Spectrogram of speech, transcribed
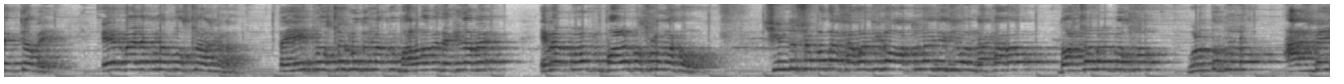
দেখতে হবে, এর বাইরে কোনো প্রশ্ন আসবে না। তাই এই প্রশ্নগুলো তোমরা খুব ভালোভাবে দেখে যাবে। এবার পরের প্রশ্নটা দেখো। সিন্ধু সভ্যতার সামাজিক ও অর্থনৈতিক জীবন ব্যাখ্যা করো। দশ নম্বরের প্রশ্ন, গুরুত্বপূর্ণ আসবেই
